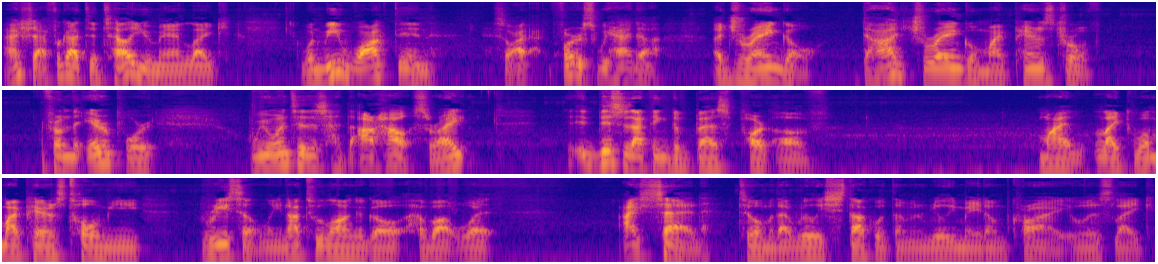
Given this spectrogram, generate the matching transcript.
actually, I forgot to tell you, man. Like when we walked in, so I first we had a a Durango, Dodge Durango. My parents drove from the airport. We went to this our house, right? This is, I think, the best part of my like what my parents told me recently, not too long ago, about what I said to them that really stuck with them and really made them cry. It was like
